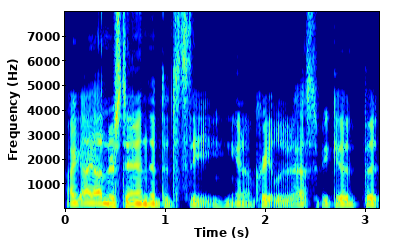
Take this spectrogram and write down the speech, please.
I, I understand that it's the you know crate loot has to be good, but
